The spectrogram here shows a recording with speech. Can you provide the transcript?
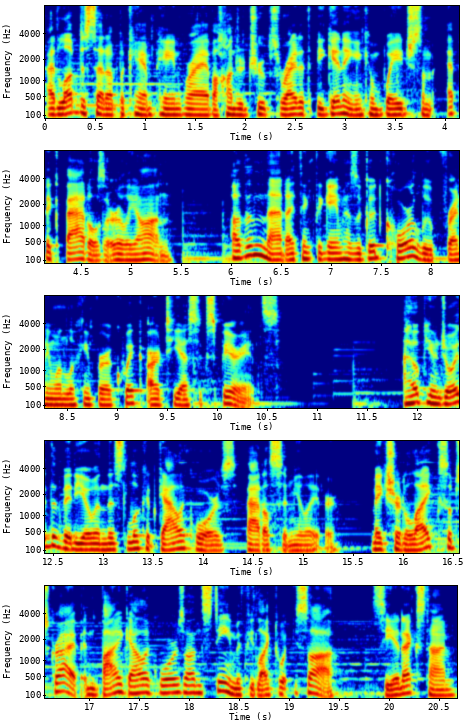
I'd love to set up a campaign where I have 100 troops right at the beginning and can wage some epic battles early on. Other than that, I think the game has a good core loop for anyone looking for a quick RTS experience. I hope you enjoyed the video and this look at Gallic Wars Battle Simulator. Make sure to like, subscribe, and buy Gallic Wars on Steam if you liked what you saw. See you next time.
